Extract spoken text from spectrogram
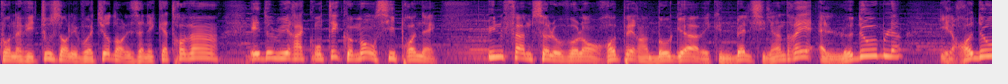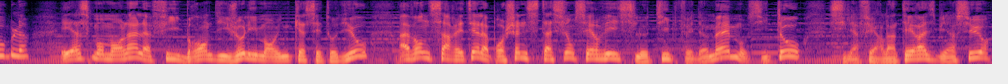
qu'on avait tous dans les voitures dans les années 80, et de lui raconter comment on s'y prenait. Une femme seule au volant repère un beau gars avec une belle cylindrée, elle le double, il redouble, et à ce moment-là, la fille brandit joliment une cassette audio avant de s'arrêter à la prochaine station-service. Le type fait de même aussitôt, si l'affaire l'intéresse bien sûr,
